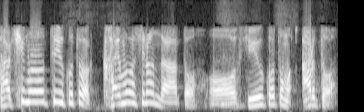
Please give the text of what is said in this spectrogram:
先物ということは買い戻しなんだなということもあると。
